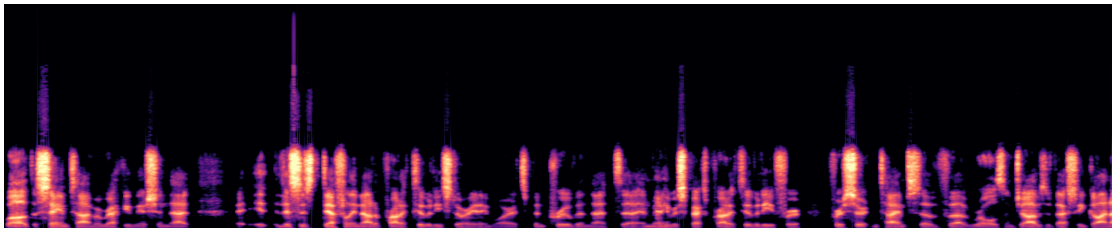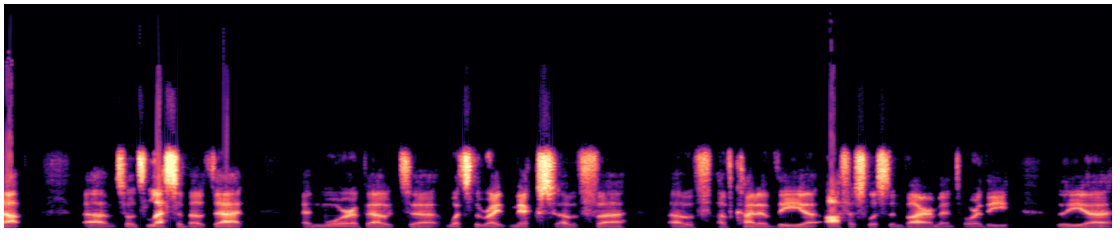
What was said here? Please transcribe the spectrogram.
while at the same time a recognition that it, this is definitely not a productivity story anymore. It's been proven that, uh, in many respects, productivity for for certain types of uh, roles and jobs have actually gone up. Um, so it's less about that and more about uh, what's the right mix of uh, of of kind of the uh, officeless environment or the the uh,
